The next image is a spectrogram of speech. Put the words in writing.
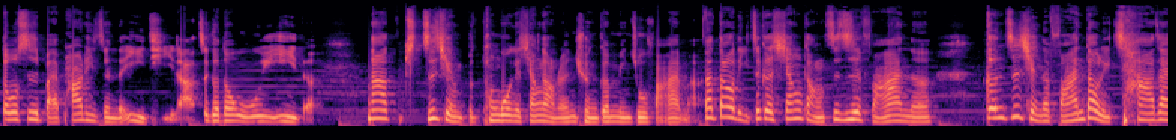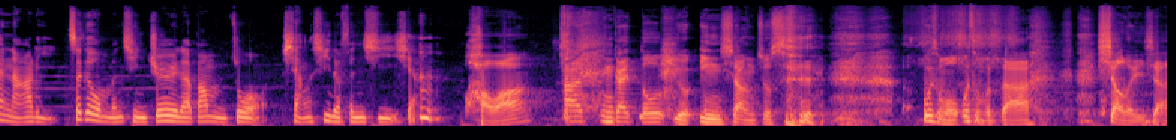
都是 bipartisan 的议题啦，这个都无异议的。那之前不通过一个香港人权跟民主法案嘛？那到底这个香港自治法案呢，跟之前的法案到底差在哪里？这个我们请 Jerry 来帮我们做详细的分析一下。嗯，好啊，大家应该都有印象，就是 为什么为什么大家 笑了一下？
